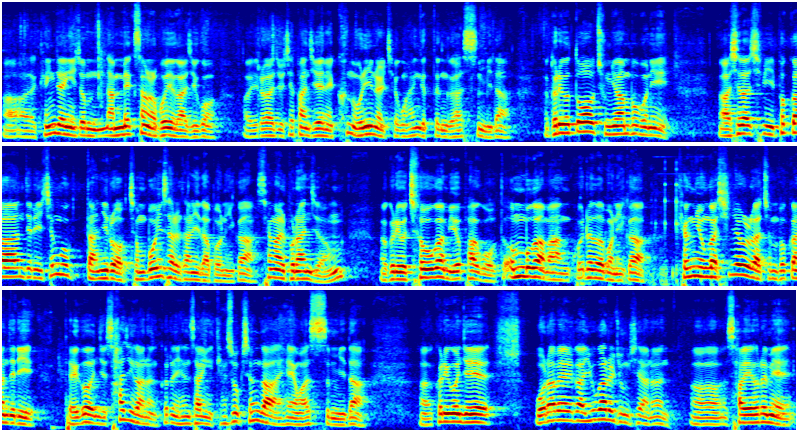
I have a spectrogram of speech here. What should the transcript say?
어, 굉장히 좀 난맥상을 보여가지고 어, 여러 가지 재판 지연에 큰 원인을 제공했던 것 같습니다. 그리고 또 중요한 부분이 아시다시피 법관들이 전국 단위로 정보 인사를 다니다 보니까 생활 불안정 어, 그리고 처우가 미흡하고 또 업무가 많고 이러다 보니까 경륜과 실력을 갖춘 법관들이 대거 이제 사직하는 그런 현상이 계속 증가해 왔습니다. 어, 그리고 이제 워라벨과 육아를 중시하는 어, 사회 흐름에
